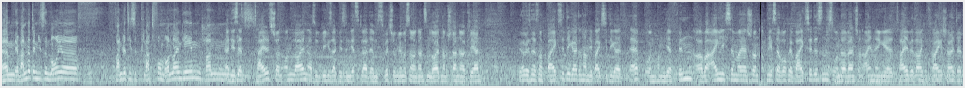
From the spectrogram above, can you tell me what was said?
Ähm, wann wird denn diese neue Wann wird diese Plattform online gehen? Wann ja, die ist jetzt teils schon online. Also wie gesagt, wir sind jetzt gerade im Switch und wir müssen noch den ganzen Leuten am Stand erklären, ja, wir sind jetzt noch Bike City Guide und haben die Bike City Guide App und haben hier Finn, aber eigentlich sind wir ja schon ab nächster Woche Bike Citizens und da werden schon einige Teilbereiche freigeschaltet.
